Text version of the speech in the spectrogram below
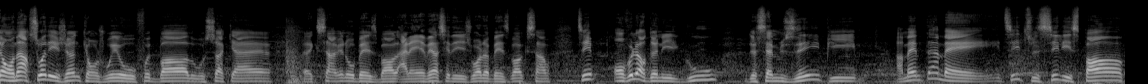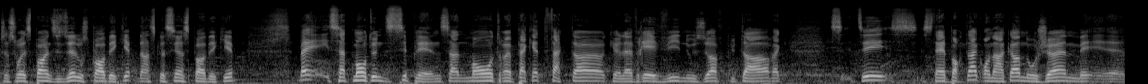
on en reçoit des jeunes qui ont joué au football, au soccer, euh, qui s'en viennent au baseball. À l'inverse, il y a des joueurs de baseball qui s'en vont. On veut leur donner le goût de s'amuser, puis en même temps, ben, tu le sais, les sports, que ce soit sport individuel ou sport d'équipe, dans ce cas-ci, un sport d'équipe, ben, ça te montre une discipline, ça te montre un paquet de facteurs que la vraie vie nous offre plus tard. C'est- tu sais, c'est important qu'on encadre nos jeunes mais, euh,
